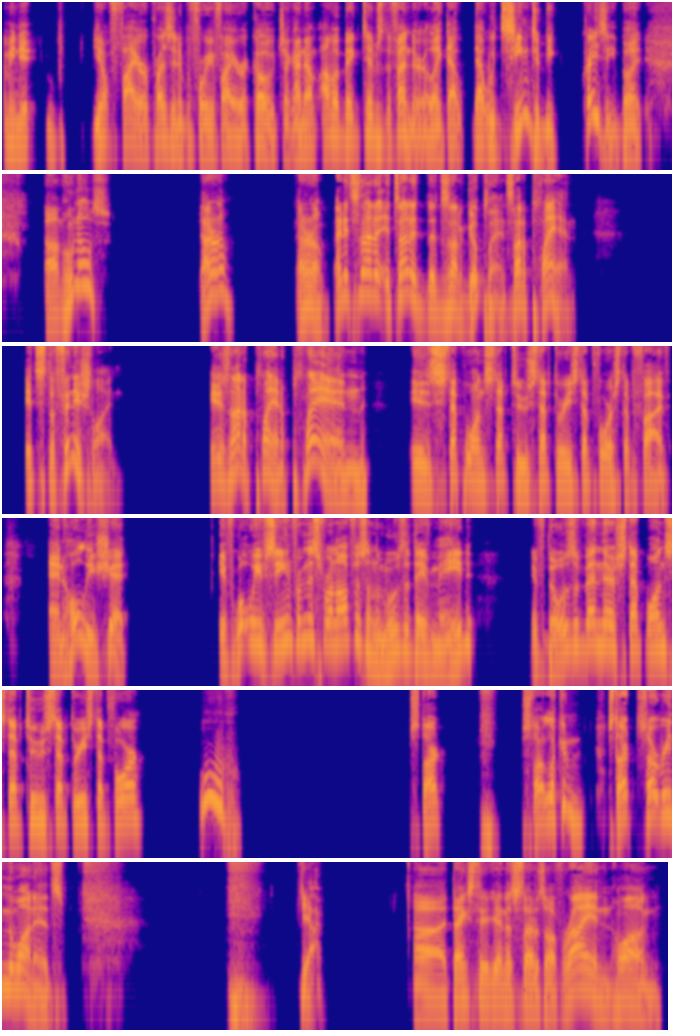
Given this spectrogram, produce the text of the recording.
I mean, it, you don't fire a president before you fire a coach. Like I know I'm a big Thibs defender. Like that, that would seem to be crazy, but um, who knows? I don't know. I don't know. And it's not a, it's not a, it's not a good plan. It's not a plan. It's the finish line. It is not a plan. A plan is step one, step two, step three, step four, step five. And holy shit, if what we've seen from this front office and the moves that they've made, if those have been their step one, step two, step three, step four, woo, start, start looking, start, start reading the want ads. yeah, uh, thanks to again to start us off, Ryan Huang.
